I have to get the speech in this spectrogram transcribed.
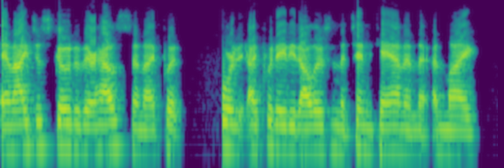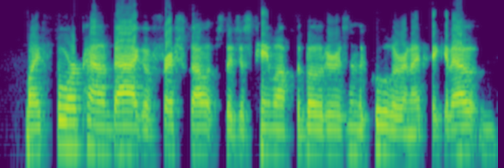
and I just go to their house and I put forty, I put eighty dollars in the tin can, and and my my four pound bag of fresh scallops that just came off the boater is in the cooler and I take it out and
